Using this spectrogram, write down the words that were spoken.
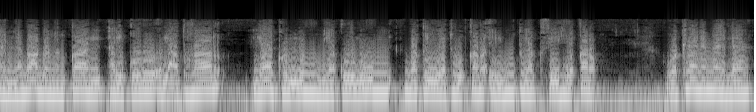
أن بعض من قال القروء الأطهار لا كلهم يقولون بقية القرء المطلق فيه قرء وكان ماذا؟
